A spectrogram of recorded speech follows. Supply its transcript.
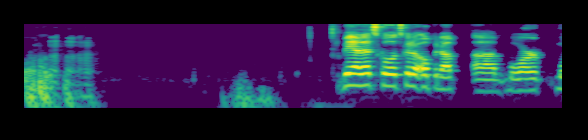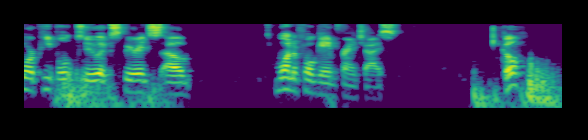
But yeah, that's cool. It's going to open up uh, more more people to experience a wonderful game franchise. cool.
